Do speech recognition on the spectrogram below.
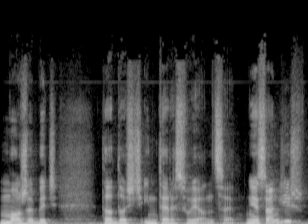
może być to dość interesujące. Nie sądzisz?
